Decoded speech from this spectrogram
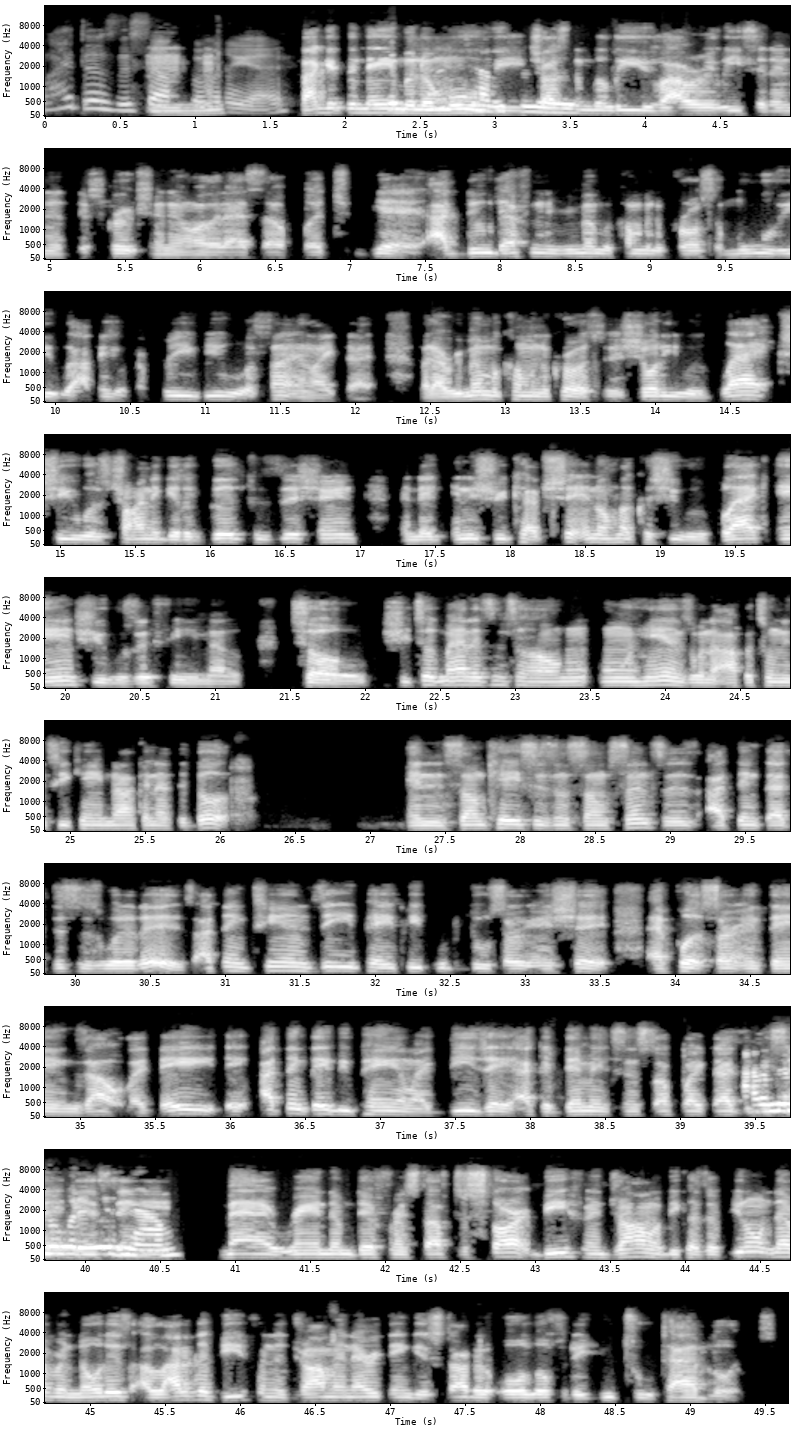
Why does this sound Mhm. familiar? If I get the name of the movie, trust and believe, I'll release it in the description and all of that stuff. But yeah, I do definitely remember coming across a movie. I think it was a preview or something like that. But I remember coming across it. Shorty was black. She was trying to get a good position, and the industry kept shitting on her because she was black and she was a female. So she took matters into her own hands when the opportunity came knocking at the door. And in some cases, in some senses, I think that this is what it is. I think TMZ pay people to do certain shit and put certain things out. Like they, they I think they be paying like DJ Akademiks and stuff like that to I be remember what it is now. mad random different stuff to start beef and drama. Because if you don't never notice, a lot of the beef and the drama and everything gets started all over the YouTube tabloids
